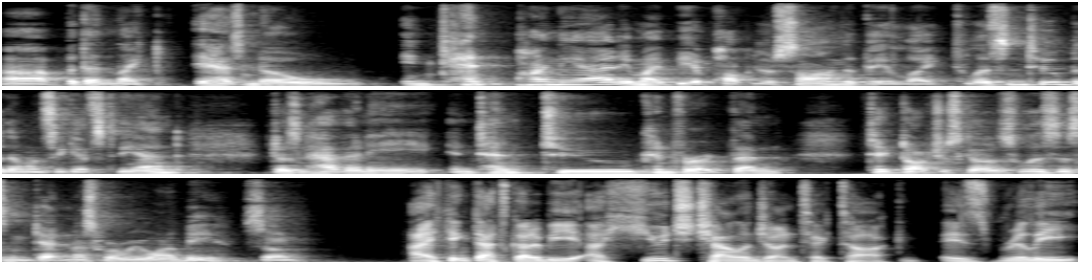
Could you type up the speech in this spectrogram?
uh, but then like it has no intent behind the ad. It might be a popular song that they like to listen to but then once it gets to the end it doesn't have any intent to convert then tiktok just goes well this isn't getting us where we want to be. So I think that's got to be a huge challenge on TikTok is really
